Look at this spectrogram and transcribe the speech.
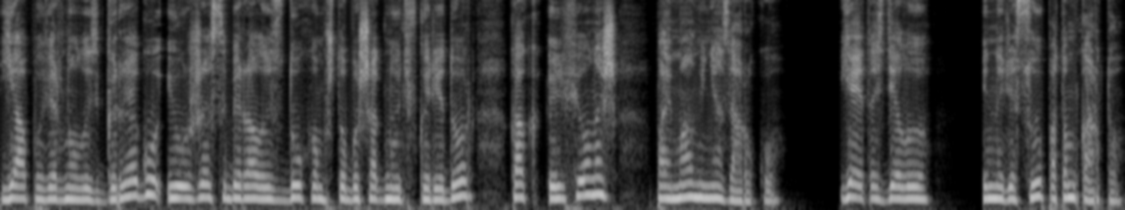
Я повернулась к Грегу и уже собиралась с духом, чтобы шагнуть в коридор, как эльфеныш поймал меня за руку. «Я это сделаю и нарисую потом карту».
